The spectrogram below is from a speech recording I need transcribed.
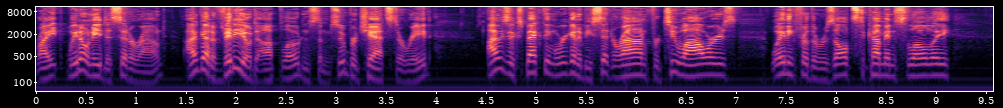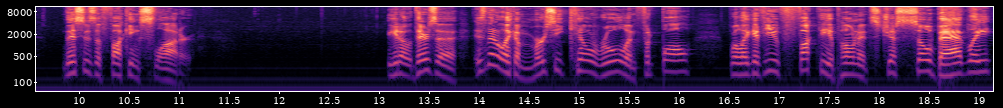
right? We don't need to sit around. I've got a video to upload and some super chats to read. I was expecting we're going to be sitting around for two hours waiting for the results to come in slowly. This is a fucking slaughter. You know, there's a, isn't there like a mercy kill rule in football? Where, like, if you fuck the opponents just so badly,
